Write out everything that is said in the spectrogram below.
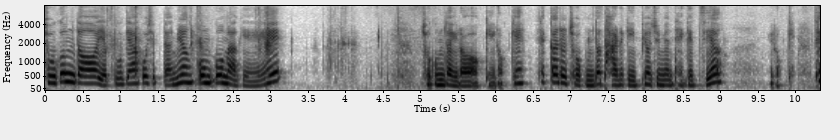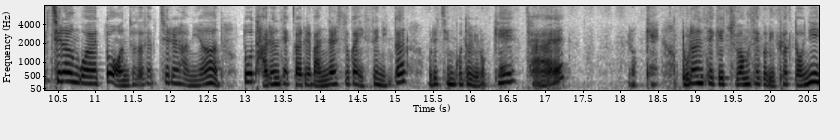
조금 더 예쁘게 하고 싶다면 꼼꼼하게 조금 더 이렇게 이렇게 색깔을 조금 더 다르게 입혀주면 되겠지요? 이렇게 색칠한 거에 또 얹어서 색칠을 하면 또 다른 색깔을 만날 수가 있으니까 우리 친구들 이렇게 잘 이렇게 노란색에 주황색을 입혔더니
